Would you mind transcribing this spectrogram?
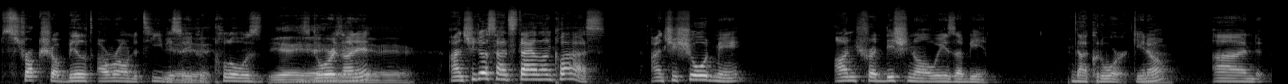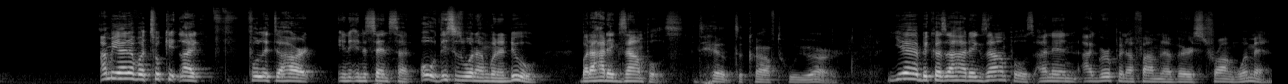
structure built around the TV so you yeah. could close yeah these yeah, doors yeah, on it. yeah, yeah. And she just had style and class. And she showed me untraditional ways of being that could work, you know? And I mean, I never took it like fully to heart in, in the sense that, oh, this is what I'm going to do. But I had examples. it helped to craft who you are Yeah, because I had examples. And then I grew up in a family of very strong women.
